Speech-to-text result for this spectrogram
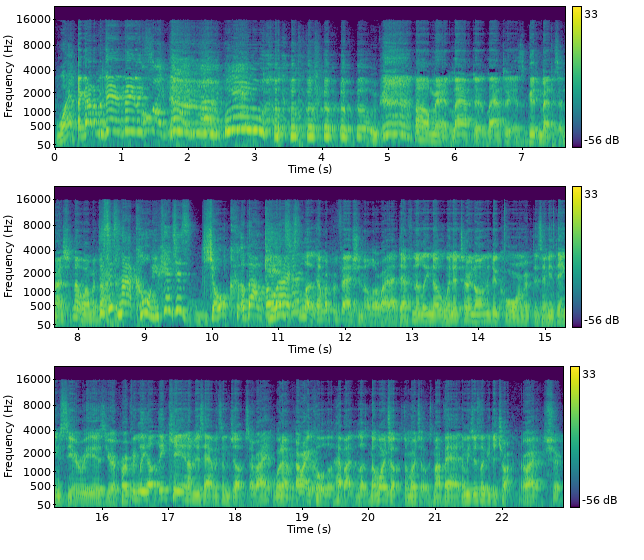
What? I got him again, Felix! Oh my god, you got it again? oh man, laughter, laughter is good medicine. I should know. I'm a doctor. This is not cool. You can't just joke about Relax. cancer. Look, I'm a professional, all right? I definitely know when to turn on the decorum if there's anything serious. You're a perfectly healthy kid. I'm just having some jokes, all right? Whatever. All right, cool. Look, how about, look, no more jokes, no more jokes. My bad. Let me just look at your chart, all right? Sure.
